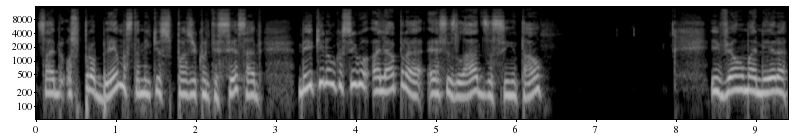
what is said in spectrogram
sabe? Os problemas também que isso pode acontecer, sabe? Meio que não consigo olhar para esses lados assim e tal e ver uma maneira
